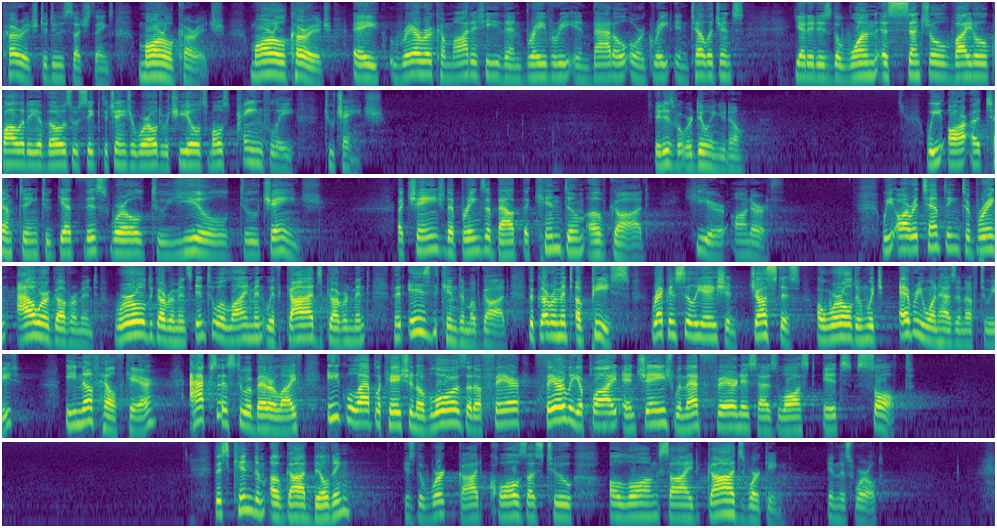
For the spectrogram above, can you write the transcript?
Courage to do such things, moral courage, moral courage a rarer commodity than bravery in battle or great intelligence, yet it is the one essential, vital quality of those who seek to change a world which yields most painfully to change. It is what we're doing, you know. We are attempting to get this world to yield to change a change that brings about the kingdom of God here on earth. We are attempting to bring our government, world governments, into alignment with God's government that is the kingdom of God, the government of peace, reconciliation, justice, a world in which everyone has enough to eat, enough health care, access to a better life, equal application of laws that are fair, fairly applied and changed when that fairness has lost its salt. This kingdom of God building is the work God calls us to alongside God's working in this world.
